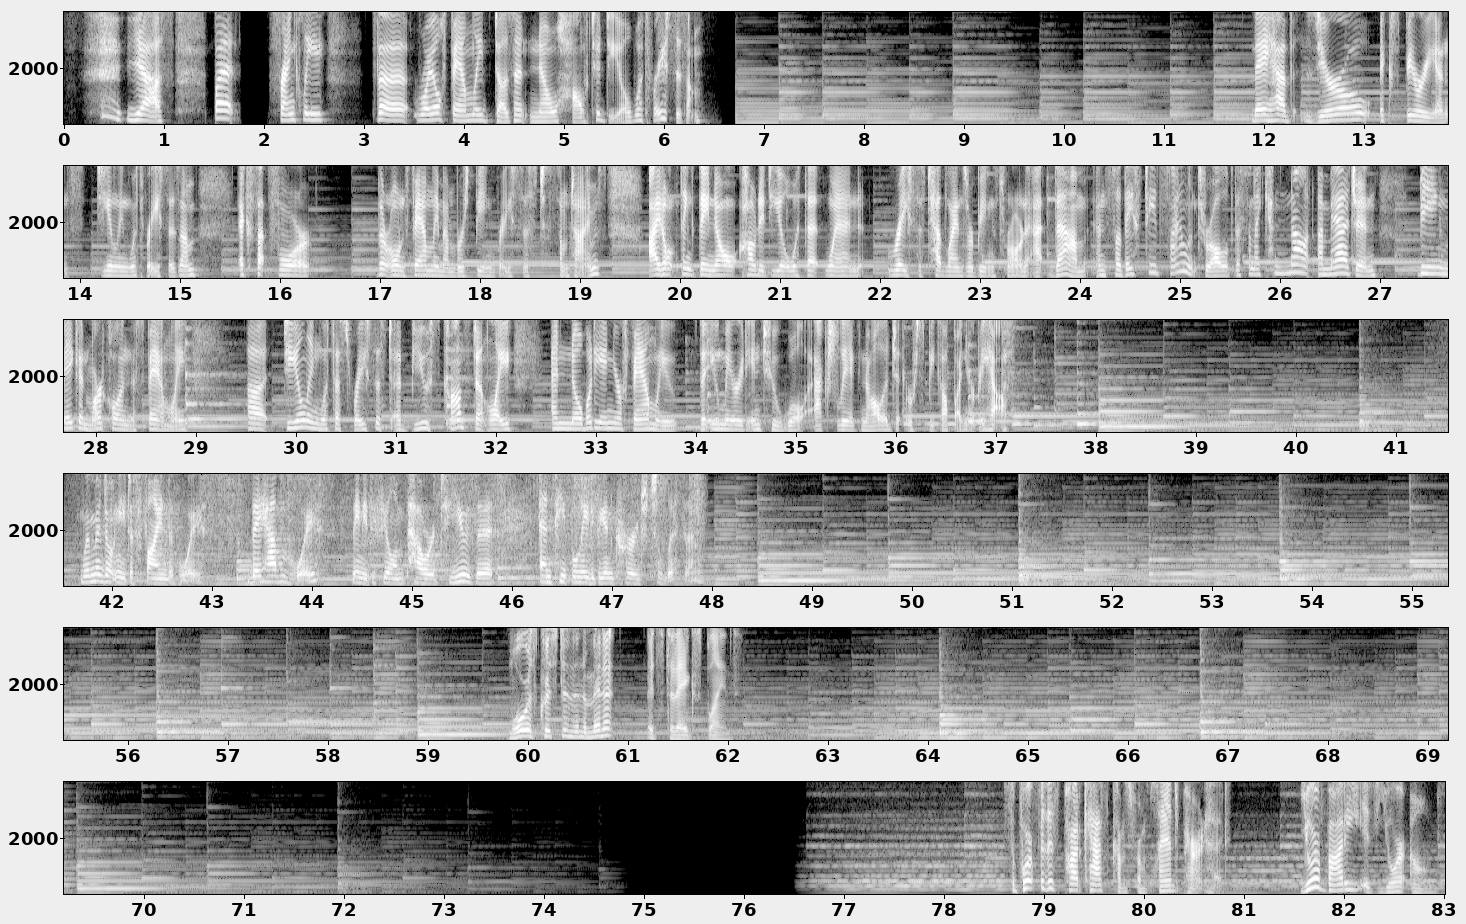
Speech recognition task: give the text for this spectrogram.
yes. But frankly, the royal family doesn't know how to deal with racism. They have zero experience dealing with racism, except for their own family members being racist sometimes. I don't think they know how to deal with it when racist headlines are being thrown at them. And so they stayed silent through all of this. And I cannot imagine being Meghan Markle in this family, uh, dealing with this racist abuse constantly, and nobody in your family that you married into will actually acknowledge it or speak up on your behalf. Women don't need to find a voice. They have a voice, they need to feel empowered to use it, and people need to be encouraged to listen. More with Kristen in a minute. It's Today Explained. Support for this podcast comes from Planned Parenthood. Your body is your own.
